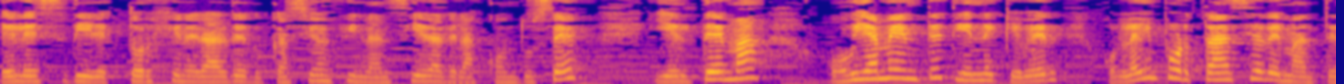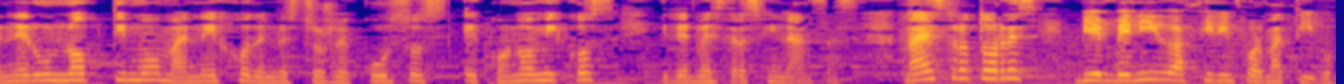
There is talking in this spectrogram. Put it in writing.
él es director general de Educación Financiera de la Conducef y el tema obviamente tiene que ver con la importancia de mantener un óptimo manejo de nuestros recursos económicos y de nuestras finanzas. Maestro Torres, bienvenido a FIRA Informativo.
